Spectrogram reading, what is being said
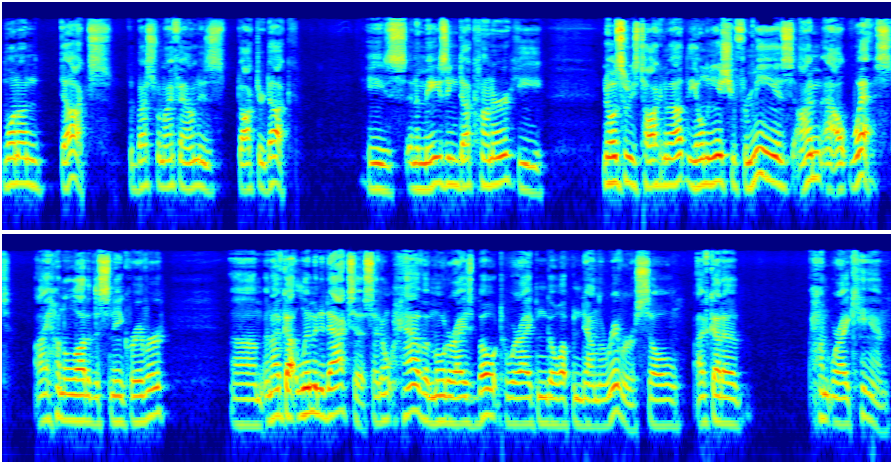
one on ducks, the best one I found is Dr. Duck. He's an amazing duck hunter. He knows what he's talking about. The only issue for me is I'm out west. I hunt a lot of the Snake River, um, and I've got limited access. I don't have a motorized boat to where I can go up and down the river, so I've got to hunt where I can.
